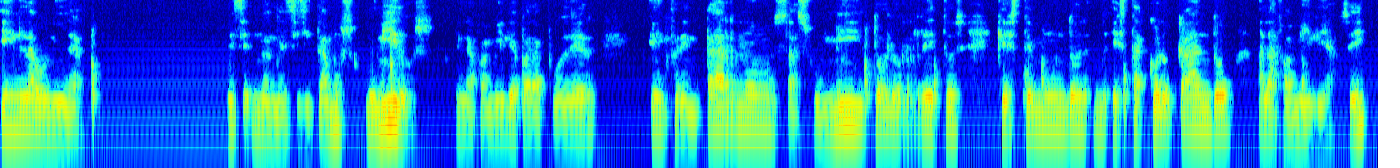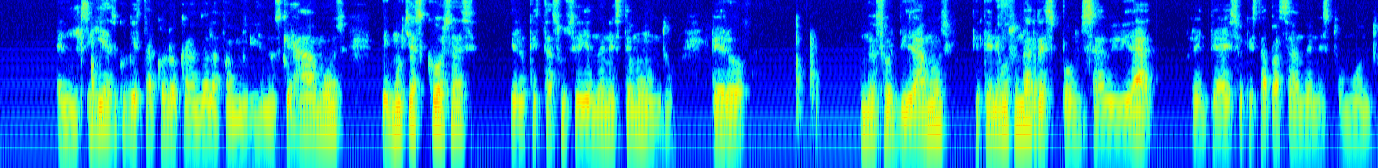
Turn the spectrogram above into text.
en la unidad. Nos necesitamos unidos en la familia para poder enfrentarnos, asumir todos los retos que este mundo está colocando a la familia, ¿sí? El riesgo que está colocando a la familia. Nos quejamos de muchas cosas de lo que está sucediendo en este mundo, pero nos olvidamos que tenemos una responsabilidad frente a eso que está pasando en este mundo,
